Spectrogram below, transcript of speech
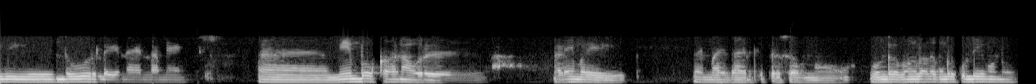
இது இந்த ஊர்ல என்ன எல்லாமே மேம்போக்கான ஒரு நடைமுறை மாதிரி தான் இருக்கு. பெருசாக ஒன்றும் உங்க உங்களால் உங்களுக்குள்ளேயும் ஒன்றும்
